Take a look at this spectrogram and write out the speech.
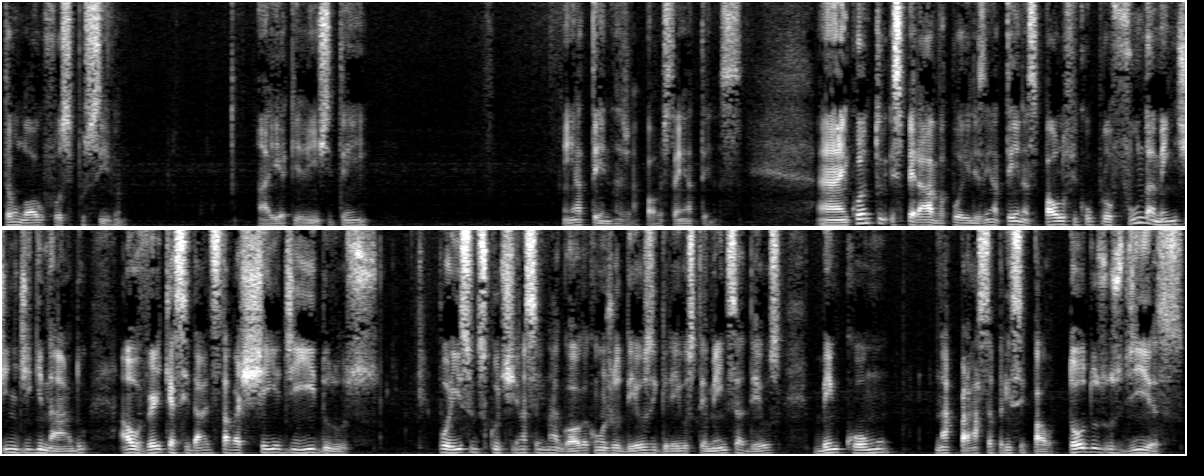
tão logo fosse possível. Aí aqui a gente tem em Atenas já, Paulo está em Atenas. Ah, enquanto esperava por eles em Atenas, Paulo ficou profundamente indignado ao ver que a cidade estava cheia de ídolos. Por isso discutia na sinagoga com judeus e gregos tementes a Deus, bem como na praça principal, todos os dias,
